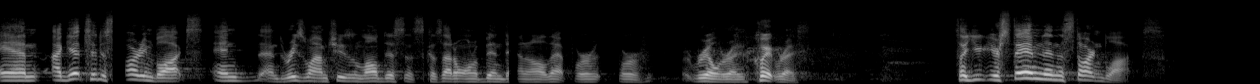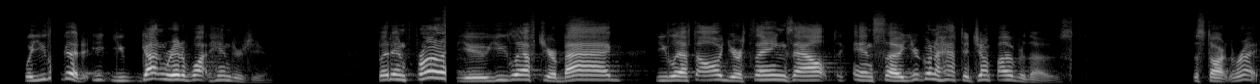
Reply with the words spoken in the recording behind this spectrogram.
And I get to the starting blocks, and, and the reason why I'm choosing long distance is because I don't want to bend down and all that for, for real race, quick race. So you, you're standing in the starting blocks. Well, you look good. You, have gotten rid of what hinders you. But in front of you, you left your bag, you left all your things out, and so you're going to have to jump over those to start the race.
